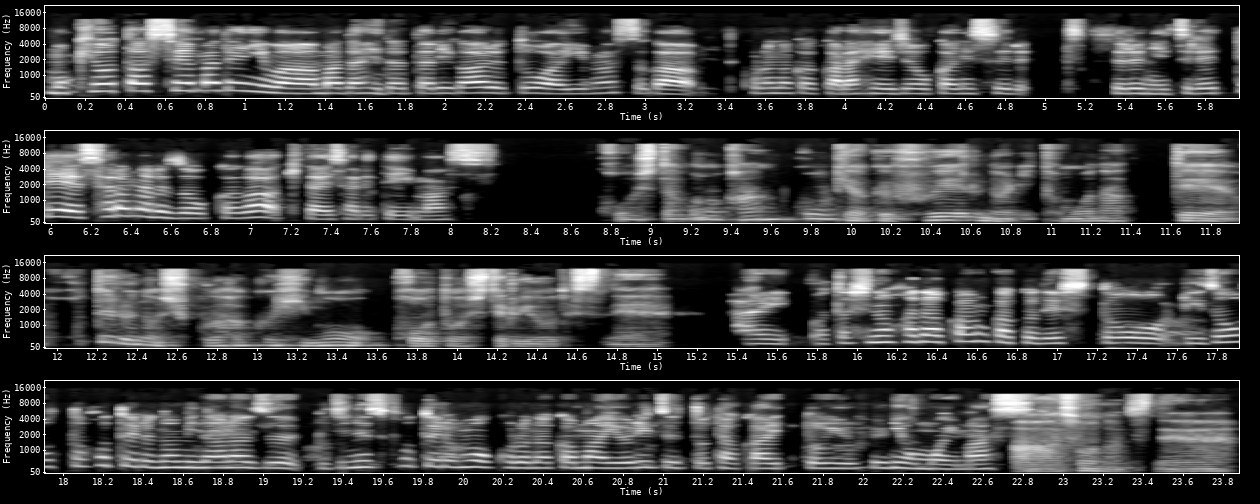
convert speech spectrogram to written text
目標達成までにはまだ隔たりがあるとは言いますが、コロナ禍から平常化にするするにつれて、さらなる増加が期待されています。こうしたこの観光客増えるのに伴って、ホテルの宿泊費も高騰しているようですね。はい。私の肌感覚ですと、リゾートホテルのみならず、ビジネスホテルもコロナ禍前よりずっと高いというふうに思います。ああ、そうなんですね。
